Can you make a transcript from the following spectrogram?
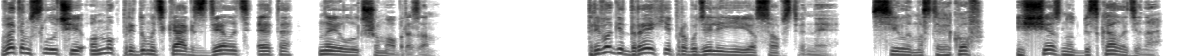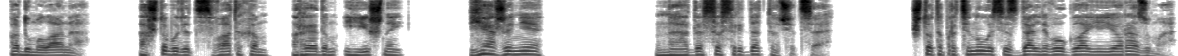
В этом случае он мог придумать, как сделать это наилучшим образом. Тревоги Дрехи пробудили ее собственные. «Силы мостовиков исчезнут без Каладина», — подумала она. «А что будет с Ватахом, Редом и Ишной? Я же не...» «Надо сосредоточиться». Что-то протянулось из дальнего угла ее разума,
